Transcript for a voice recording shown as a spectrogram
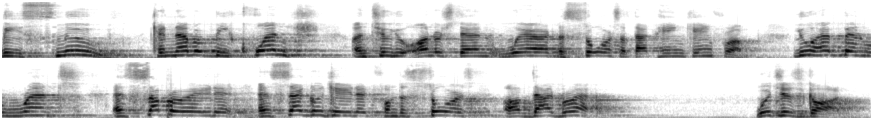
be smooth, can never be quenched until you understand where the source of that pain came from. You have been rent and separated and segregated from the source of that breath, which is God.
